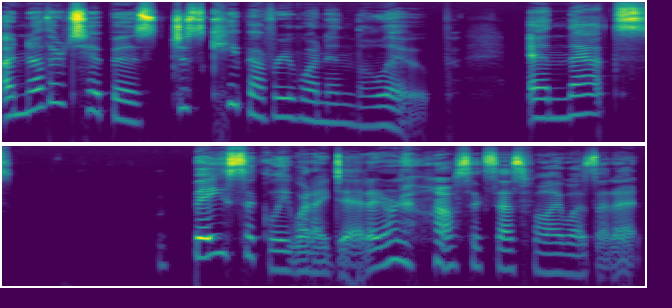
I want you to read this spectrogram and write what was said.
Another tip is just keep everyone in the loop. And that's basically what I did. I don't know how successful I was at it,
